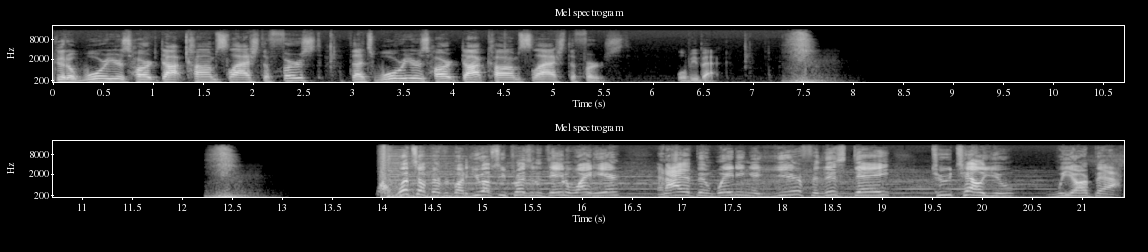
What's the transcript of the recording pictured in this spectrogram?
Go to warriorsheart.com slash the first. That's warriorsheart.com slash the first. We'll be back. What's up, everybody? UFC President Dana White here, and I have been waiting a year for this day to tell you we are back.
